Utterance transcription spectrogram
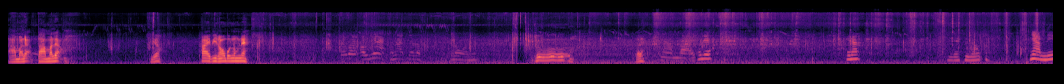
ตามมาแล้วตามมาแล้วเดี๋ยว ถ่ายพี่น้องเบิ่งน้ำเนี่ยแต่ว่าเอายากขนาดจะแบบนอนเออเออน้ำหลายเขาเนี่ยนี่นะเดี๋ยวพี่น้องยามนี้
